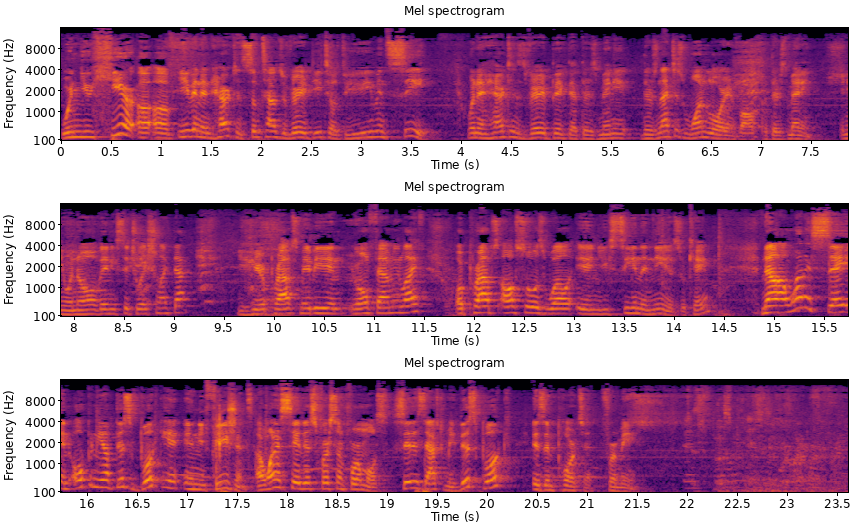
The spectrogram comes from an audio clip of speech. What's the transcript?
when you hear of, of even inheritance, sometimes with very detailed, do you even see when inheritance is very big that there's many, there's not just one lawyer involved, but there's many. Anyone know of any situation like that? You hear perhaps maybe in your own family life, or perhaps also as well in you see in the news, okay? Now I want to say in opening up this book in, in Ephesians, I want to say this first and foremost. Say this after me. This book is important for me.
